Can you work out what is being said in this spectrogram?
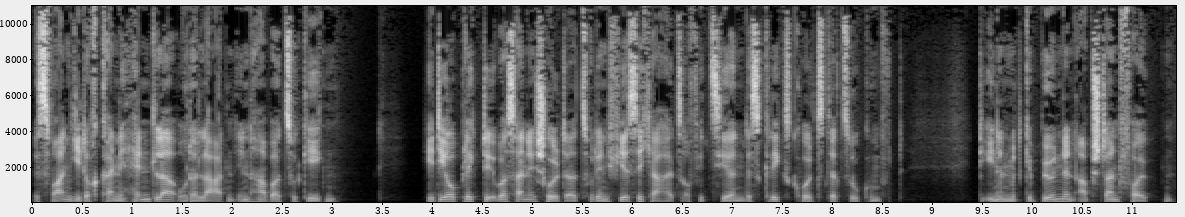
Es waren jedoch keine Händler oder Ladeninhaber zugegen. Hideo blickte über seine Schulter zu den vier Sicherheitsoffizieren des Kriegskults der Zukunft die ihnen mit gebührendem Abstand folgten.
